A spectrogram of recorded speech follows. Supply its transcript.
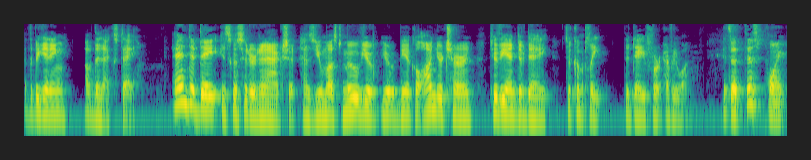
at the beginning of the next day. End of day is considered an action, as you must move your, your vehicle on your turn to the end of day to complete the day for everyone. It's at this point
